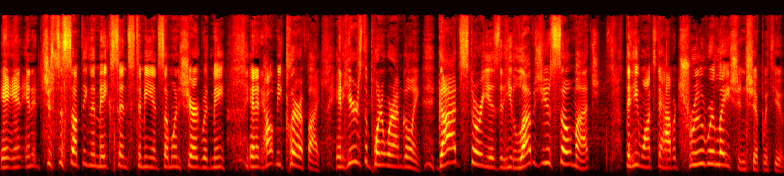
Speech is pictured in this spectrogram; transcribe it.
And, and, and it just is something that makes sense to me and someone shared with me, and it helped me clarify. And here's the point of where I'm going God's story is that He loves you so much that He wants to have a true relationship with you.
